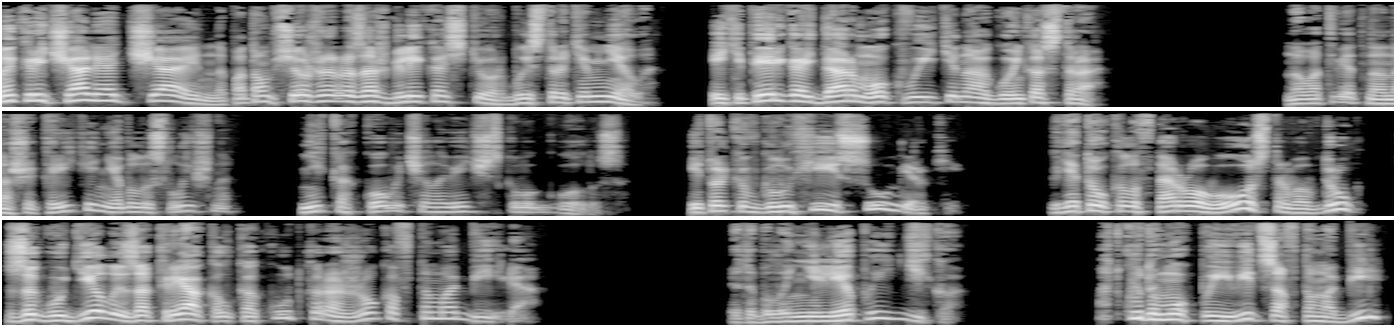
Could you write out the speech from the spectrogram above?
Мы кричали отчаянно, потом все же разожгли костер, быстро темнело, и теперь Гайдар мог выйти на огонь костра. Но в ответ на наши крики не было слышно никакого человеческого голоса и только в глухие сумерки, где-то около второго острова, вдруг загудел и закрякал, как утка, рожок автомобиля. Это было нелепо и дико. Откуда мог появиться автомобиль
